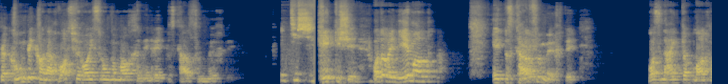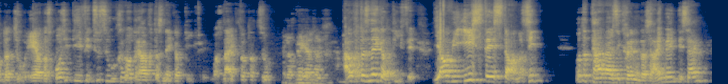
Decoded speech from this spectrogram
Der Kunde kann auch was für Äußerungen machen, wenn er etwas kaufen möchte. Kritische. Kritische. Oder wenn jemand etwas kaufen möchte, was neigt er manchmal dazu? Eher das Positive zu suchen oder auch das Negative? Was neigt er dazu? Ja, auch das Negative. Ja, wie ist es dann? Oder teilweise können das Einwände sein,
